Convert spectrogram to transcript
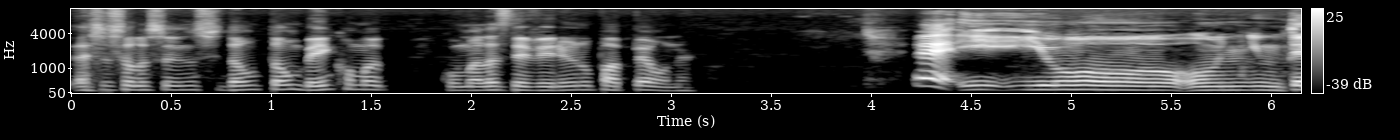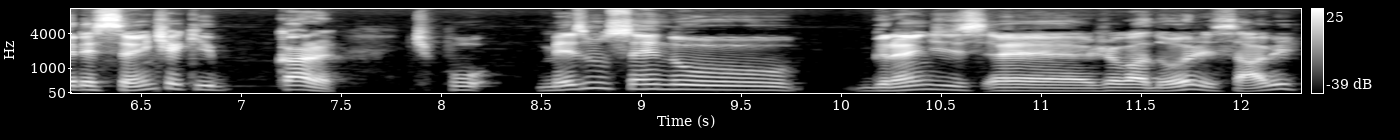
essas soluções não se dão tão bem como, como elas deveriam no papel, né? É, e, e o, o interessante é que, cara, tipo, mesmo sendo grandes é, jogadores, sabe?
